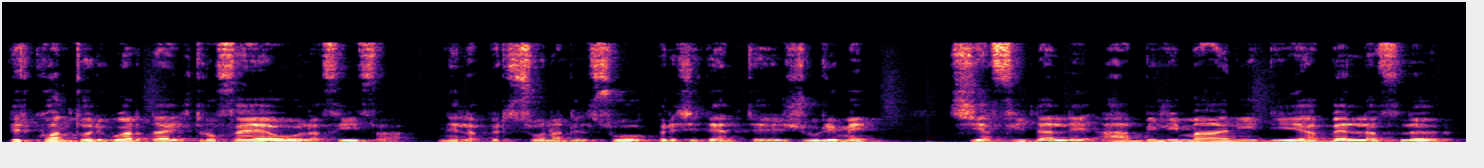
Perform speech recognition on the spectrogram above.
Per quanto riguarda il trofeo, la FIFA, nella persona del suo presidente Jurimé, si affida alle abili mani di Abella Fleur,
